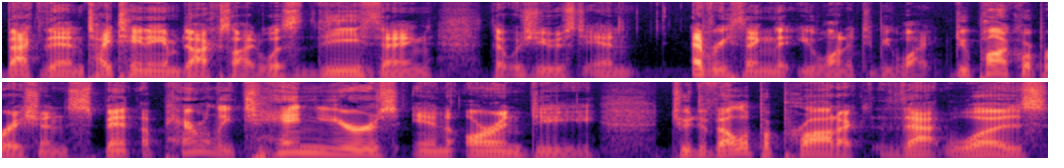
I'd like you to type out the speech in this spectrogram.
back then, titanium dioxide was the thing that was used in everything that you wanted to be white. DuPont Corporation spent apparently 10 years in R&D to develop a product that was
